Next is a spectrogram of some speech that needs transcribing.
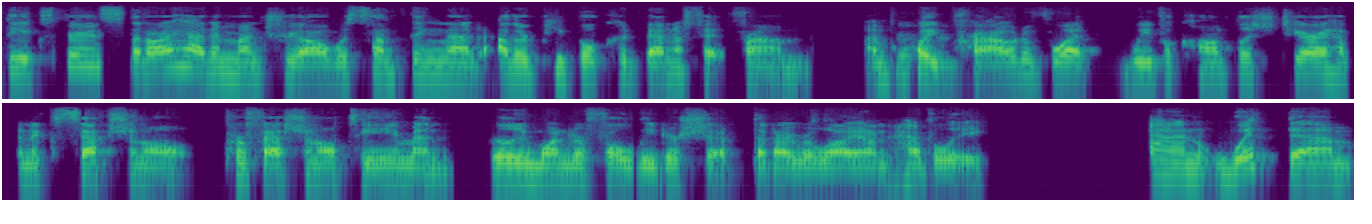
the experience that I had in Montreal was something that other people could benefit from. I'm quite mm-hmm. proud of what we've accomplished here. I have an exceptional professional team and really wonderful leadership that I rely on heavily. And with them,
